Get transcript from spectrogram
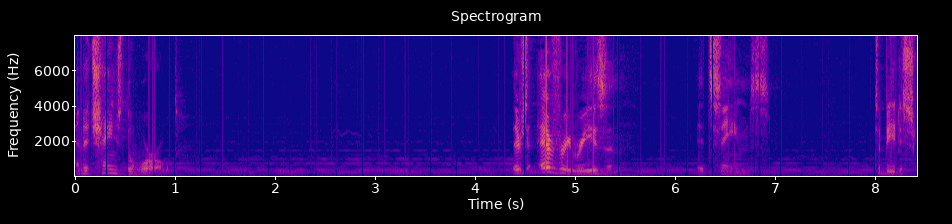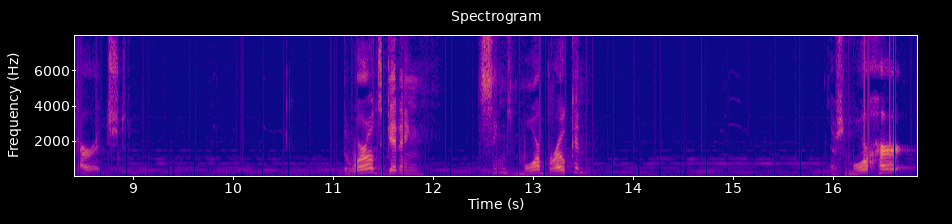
and to change the world. There's every reason, it seems, to be discouraged. The world's getting, seems more broken there's more hurt,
